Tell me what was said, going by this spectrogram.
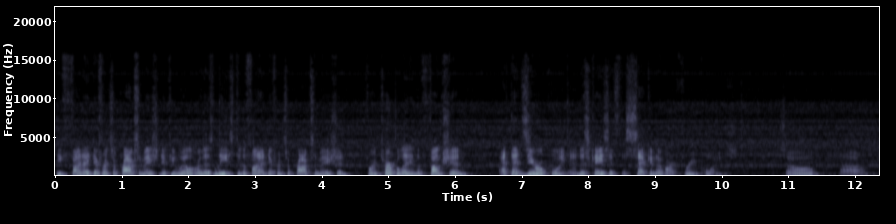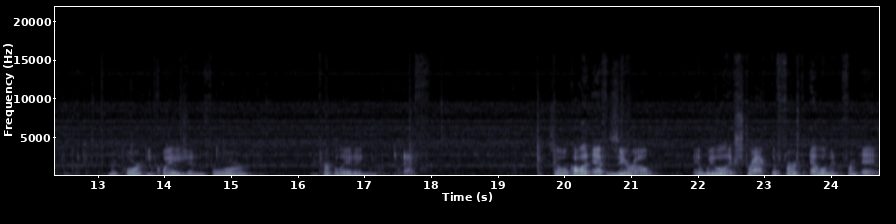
the finite difference approximation, if you will, or this leads to the finite difference approximation for interpolating the function at that zero point. And in this case, it's the second of our three points. So, uh, report equation for interpolating f. So we'll call it F0, and we will extract the first element from A.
